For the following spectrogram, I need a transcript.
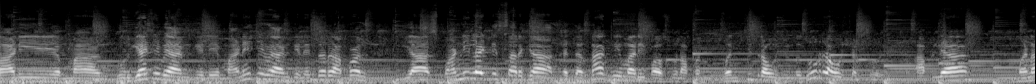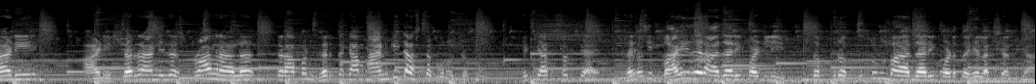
आणि मा गुडघ्याचे व्यायाम केले मानेचे व्यायाम केले तर आपण या स्पॉन्डिलायटिस सारख्या खतरनाक बिमारीपासून आपण वंचित राहू शकतो दूर राहू शकतो. आपल्या मनाने आणि शरीराने जर स्ट्रॉंग राहिलं तर आपण घरचं काम आणखी जास्त करू शकतो. हे त्यात सत्य आहे. घरची बाई जर आजारी पडली तर पुरं कुटुंब आजारी पडतं हे लक्षात घ्या.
